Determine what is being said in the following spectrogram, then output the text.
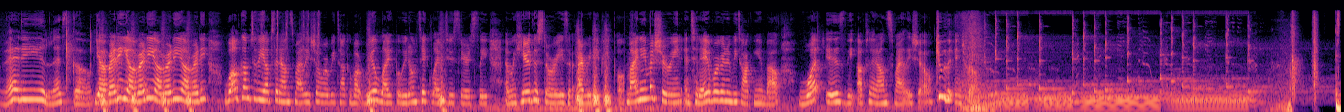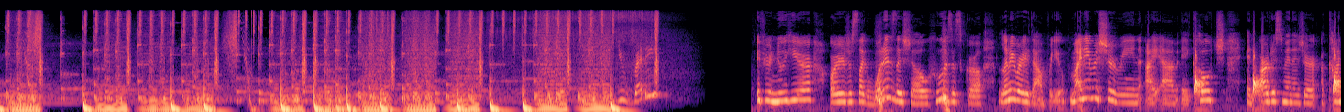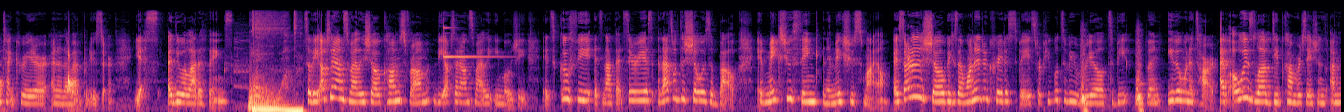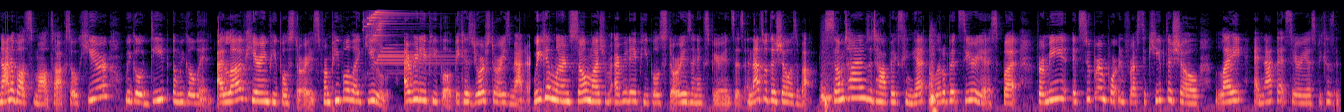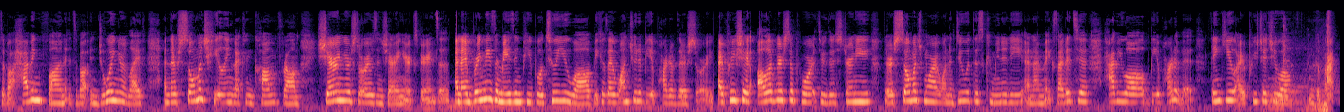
Ready? Let's go. Y'all ready? Y'all ready? Y'all ready? Y'all ready? Welcome to the Upside Down Smiley Show where we talk about real life but we don't take life too seriously and we hear the stories of everyday people. My name is Shireen and today we're going to be talking about what is the Upside Down Smiley Show. Cue the intro. If you're new here or you're just like, what is this show? Who is this girl? Let me break it down for you. My name is Shireen. I am a coach, an artist manager, a content creator, and an event producer. Yes, I do a lot of things. So the Upside Down Smiley Show comes from the Upside Down Smiley emoji. It's goofy, it's not that serious, and that's what the show is about. It makes you think and it makes you smile. I started this show because I wanted to create a space for people to be real, to be open, even when it's hard. I've always loved deep conversations. I'm not about small talk, so here we go deep and we go in. I love hearing people's stories from people like you, everyday people, because your stories matter. We can learn so much from everyday people's stories and experiences, and that's what the show is about. Sometimes the topics can get a little bit serious, but for me, it's super important for us to keep the show light and not that serious because it's about having fun, it's about enjoying your life, and there's so much healing that can come from sharing your stories and sharing your experiences. And I bring these amazing people to you all because I want you to be a part of their story. I appreciate all of your support through this journey. There's so much more I want to do with this community, and I'm excited to have you all be a part of it. Thank you, I appreciate you all, and goodbye.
